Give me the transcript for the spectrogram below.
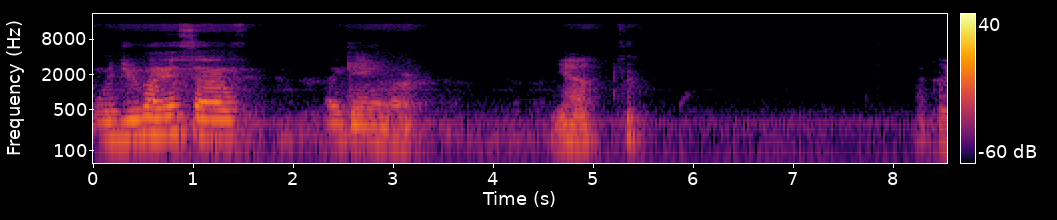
would you call yourself a gamer? Yeah. I play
